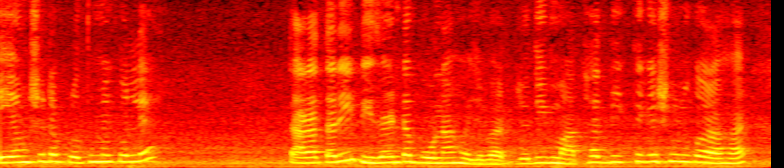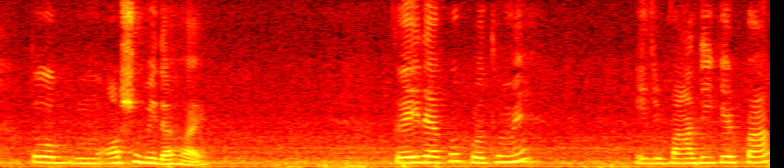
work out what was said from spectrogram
এই অংশটা প্রথমে করলে তাড়াতাড়ি ডিজাইনটা বোনা হয়ে যাবে। যদি মাথার দিক থেকে শুরু করা হয়, তো অসুবিধা হয়। তো এই দেখো, প্রথমে এই যে বাঁ দিকের পা,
